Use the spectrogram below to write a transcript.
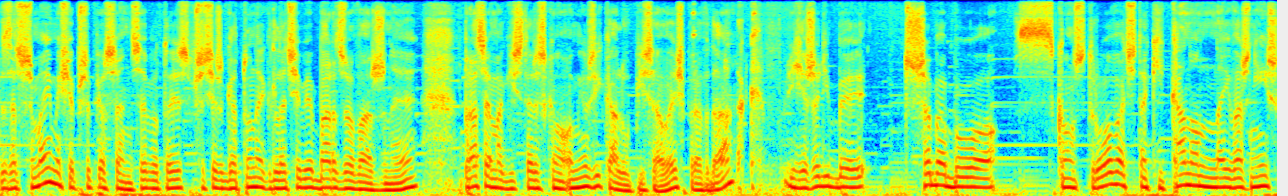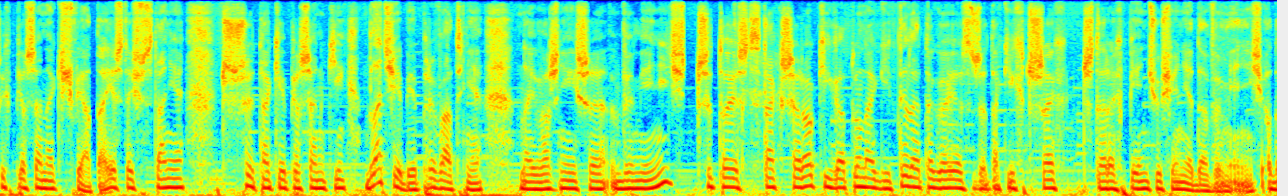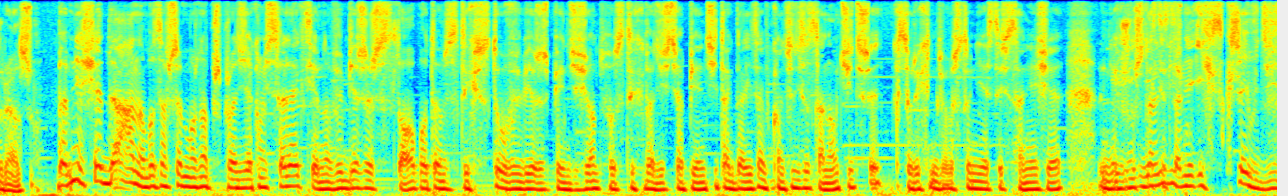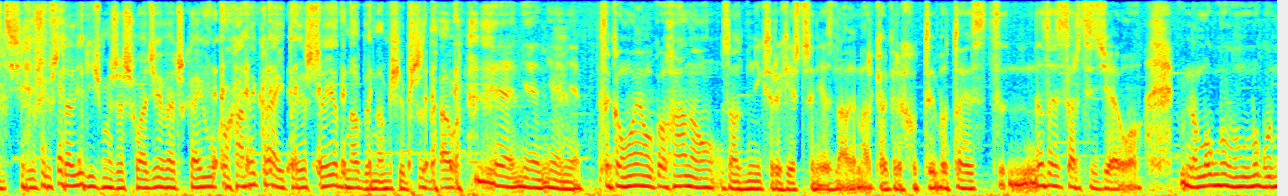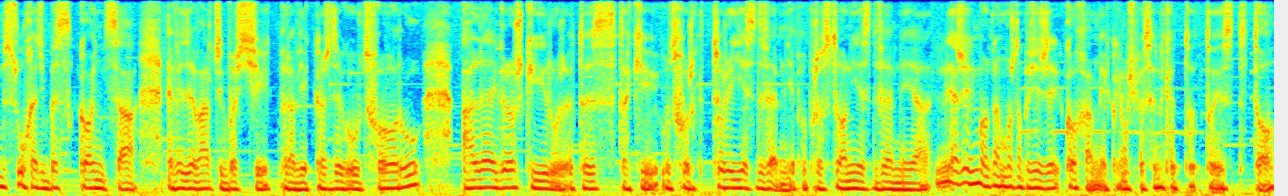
Zatrzymajmy się przy piosence, bo to jest przecież gatunek dla ciebie bardzo ważny. Pracę magisterską o musicalu pisałeś, prawda? Tak. Jeżeli by trzeba było skonstruować taki kanon najważniejszych piosenek świata. Jesteś w stanie trzy takie piosenki dla ciebie prywatnie najważniejsze wymienić? Czy to jest tak szeroki gatunek i tyle tego jest, że takich trzech, czterech, pięciu się nie da wymienić od razu? Pewnie się da, no bo zawsze można przeprowadzić jakąś selekcję. No wybierzesz 100, potem z tych 100 wybierzesz 50, z tych 25 i tak dalej. Tak w końcu zostaną ci trzy, których po prostu nie jesteś w stanie się, nie, Już nie jesteś w stanie ich skrzywdzić. Już ustaliliśmy, że szła dzieweczka i ukochany kraj. To jeszcze jedna by nam się przydała. Nie, nie, nie, nie. Taką moją ukochaną są dni, których jeszcze nie znałem, Marka Grechuty, bo to jest, no to jest arcydzieło. No mógłbym, mógłbym słuchać bez końca Ewy Demarczyk właściwie prawie każdego utworu, ale Groszki i Róże to jest taki utwór, który jest we mnie, po prostu on jest we mnie. Ja, jeżeli można, można powiedzieć, że kocham jakąś piosenkę, to, to jest to.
